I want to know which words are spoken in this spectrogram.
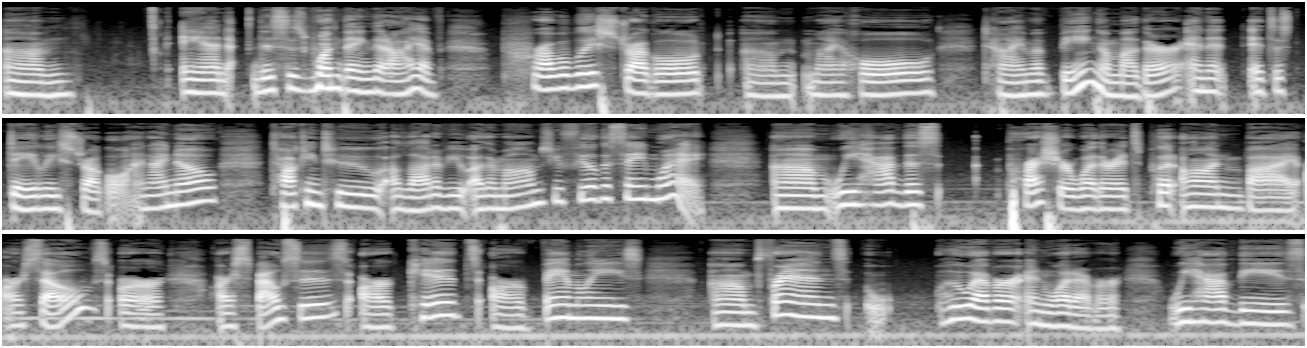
Um, and this is one thing that I have probably struggled um, my whole time of being a mother, and it, it's a daily struggle. And I know talking to a lot of you other moms, you feel the same way. Um, we have this pressure, whether it's put on by ourselves or our spouses, our kids, our families, um, friends, whoever, and whatever. We have these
